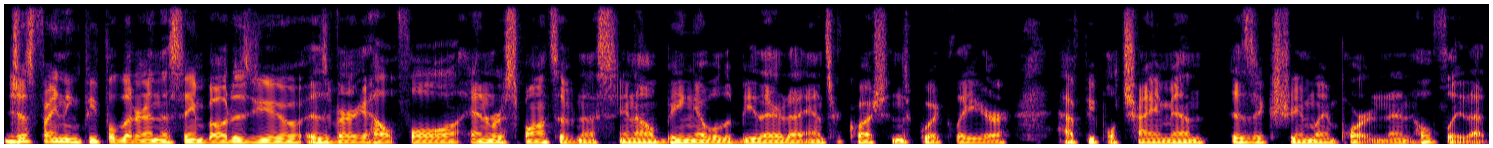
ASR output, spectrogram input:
just finding people that are in the same boat as you is very helpful and responsiveness, you know, being able to be there to answer questions quickly or have people chime in is extremely important. And hopefully that,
